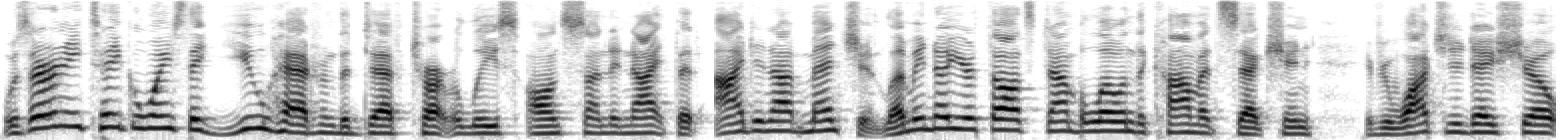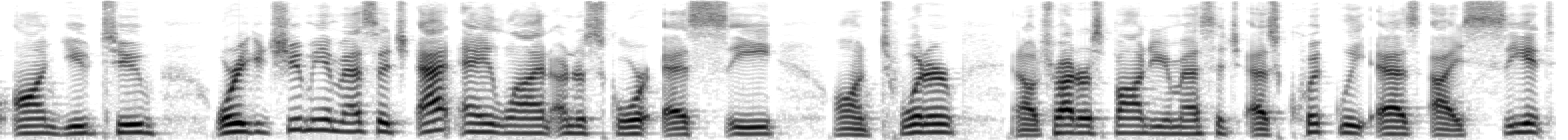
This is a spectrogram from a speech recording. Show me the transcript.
was there any takeaways that you had from the depth chart release on Sunday night that I did not mention? Let me know your thoughts down below in the comments section if you're watching today's show on YouTube, or you can shoot me a message at a line underscore SC on Twitter, and I'll try to respond to your message as quickly as I see it.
